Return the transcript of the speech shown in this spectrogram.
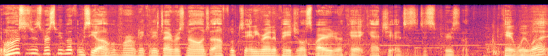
What was this recipe book? Let me see. Uh, book for contains diverse knowledge. Uh, flip to any random page and will inspire you. Okay, catch it. It just it disappears. Okay, wait, what?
